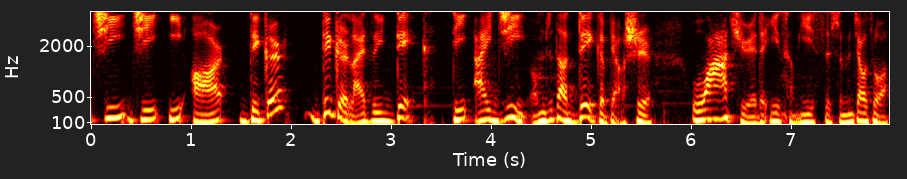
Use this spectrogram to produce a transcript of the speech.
G G E R，digger，digger 来自于 dig，D I G。我们知道 dig 表示挖掘的一层意思。什么叫做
